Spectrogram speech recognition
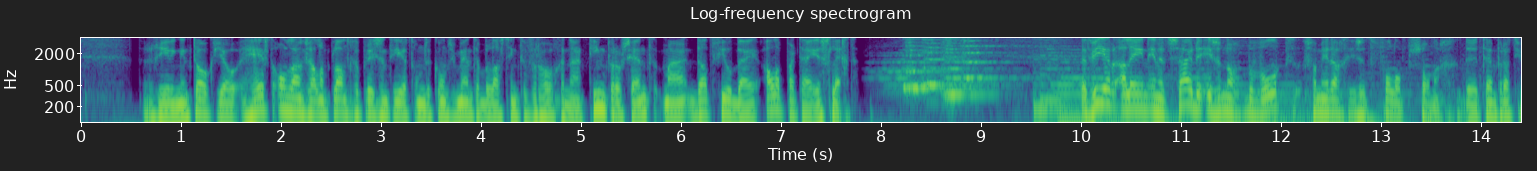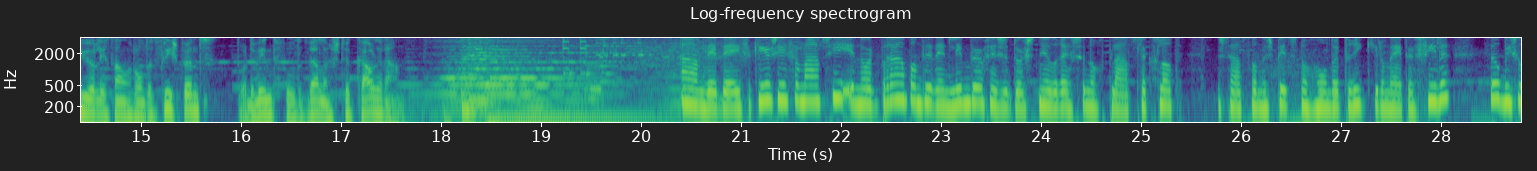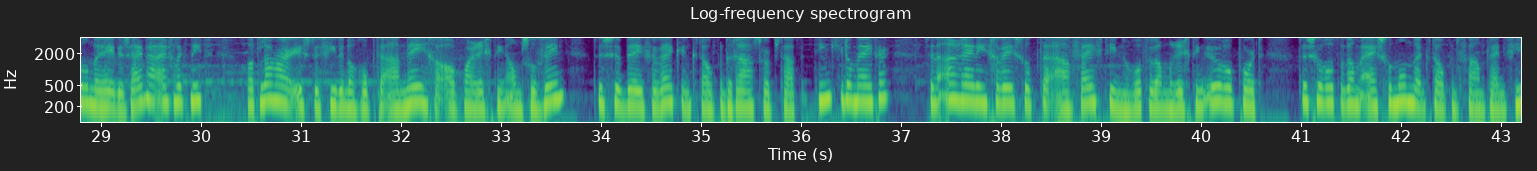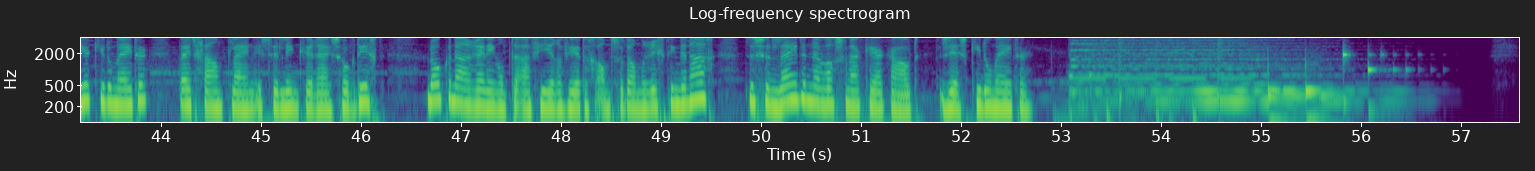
De regering in Tokio heeft onlangs al een plan gepresenteerd om de consumentenbelasting te verhogen naar 10% maar dat viel bij alle partijen slecht. Het weer alleen in het zuiden is het nog bewolkt. Vanmiddag is het volop zonnig. De temperatuur ligt dan rond het vriespunt. Door de wind voelt het wel een stuk kouder aan. ANWB Verkeersinformatie. In Noord-Brabant en in Limburg is het door sneeuwresten nog plaatselijk glad. Er staat van de spits nog 103 kilometer file. Veel bijzonderheden zijn er eigenlijk niet. Wat langer is de file nog op de A9, ook maar richting Amstelveen. Tussen Beverwijk en Knopen de Raasdorp staat 10 kilometer. Er is een aanrijding geweest op de A15 Rotterdam richting Europort. Tussen Rotterdam-IJsselmonde en Knopend Vaanplein 4 kilometer. Bij het Vaanplein is de linker dicht. En ook een aanrijding op de A44 Amsterdam richting Den Haag. Tussen Leiden en Wassenaar-Kerkenhout 6 kilometer.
